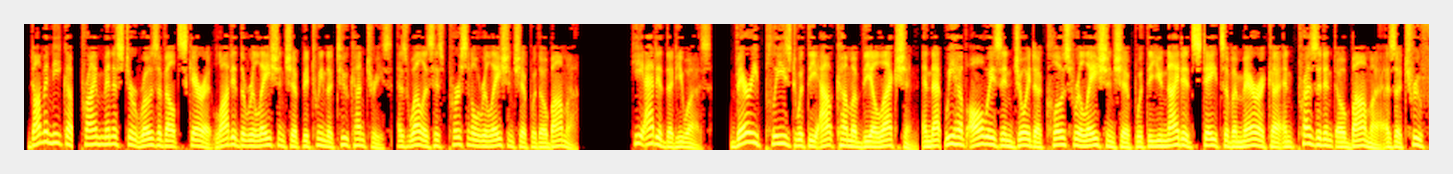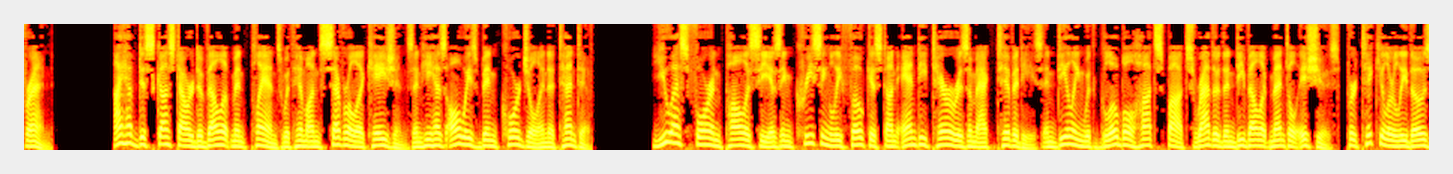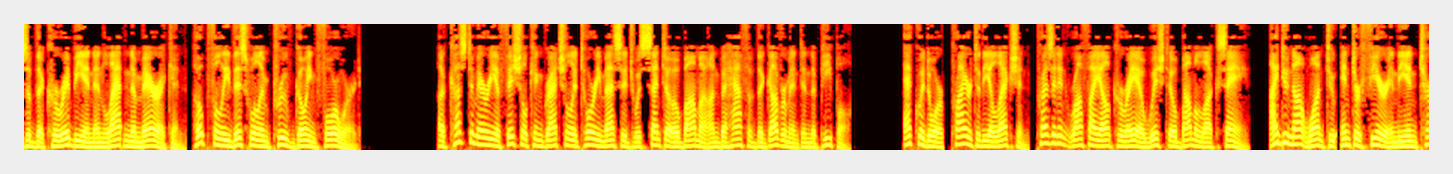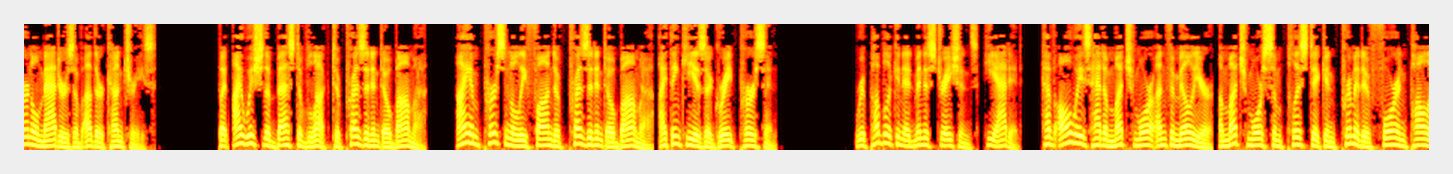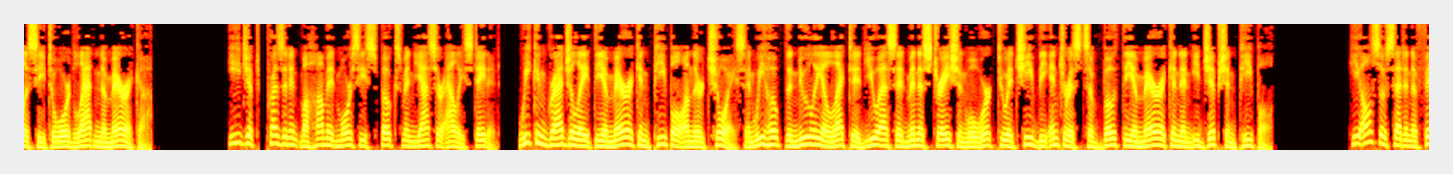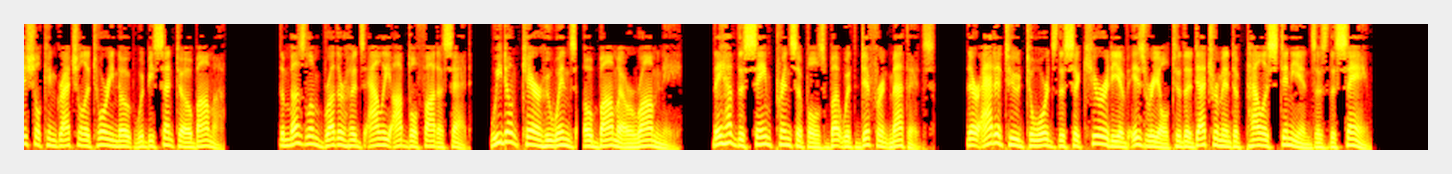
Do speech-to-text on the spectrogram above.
Dominica, Prime Minister Roosevelt Skerrit lauded the relationship between the two countries, as well as his personal relationship with Obama. He added that he was very pleased with the outcome of the election and that we have always enjoyed a close relationship with the United States of America and President Obama is a true friend. I have discussed our development plans with him on several occasions and he has always been cordial and attentive. U.S. foreign policy is increasingly focused on anti-terrorism activities and dealing with global hotspots rather than developmental issues, particularly those of the Caribbean and Latin American. Hopefully this will improve going forward. A customary official congratulatory message was sent to Obama on behalf of the government and the people. Ecuador, prior to the election, President Rafael Correa wished Obama luck saying, I do not want to interfere in the internal matters of other countries. But I wish the best of luck to President Obama. I am personally fond of President Obama, I think he is a great person. Republican administrations, he added, have always had a much more unfamiliar, a much more simplistic and primitive foreign policy toward Latin America. Egypt, President Mohamed Morsi's spokesman Yasser Ali stated, we congratulate the American people on their choice and we hope the newly elected U.S. administration will work to achieve the interests of both the American and Egyptian people." He also said an official congratulatory note would be sent to Obama. The Muslim Brotherhood's Ali Abdel Fattah said, "...we don't care who wins, Obama or Romney. They have the same principles but with different methods." Their attitude towards the security of Israel to the detriment of Palestinians is the same.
